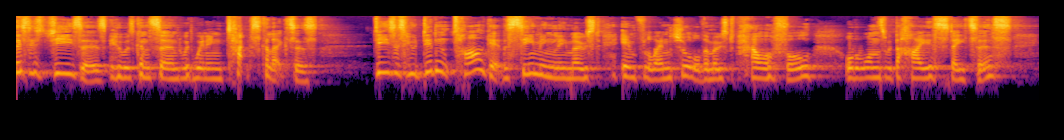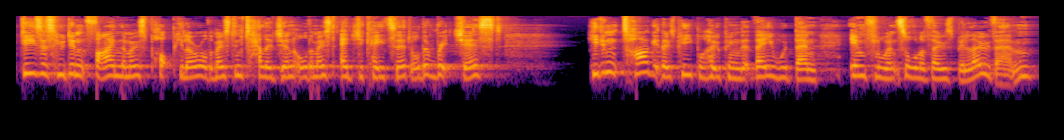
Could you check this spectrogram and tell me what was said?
this is Jesus who was concerned with winning tax collectors. Jesus who didn't target the seemingly most influential or the most powerful or the ones with the highest status. Jesus who didn't find the most popular or the most intelligent or the most educated or the richest. He didn't target those people hoping that they would then influence all of those below them.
